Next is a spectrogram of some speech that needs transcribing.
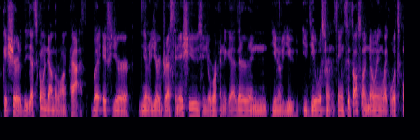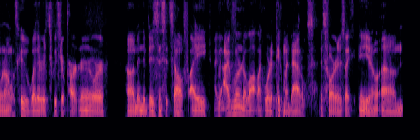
okay, sure, that's going down the wrong path. But if you're, you know, you're addressing issues and you're working together and, you know, you, you deal with certain things, it's also knowing like what's going on with who, whether it's with your partner or um, in the business itself. I, I have learned a lot like where to pick my battles as far as like you know um,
